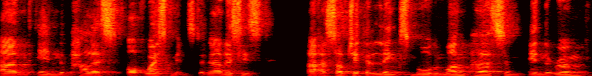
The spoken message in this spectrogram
um, in the Palace of Westminster. Now, this is a subject that links more than one person in the room.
